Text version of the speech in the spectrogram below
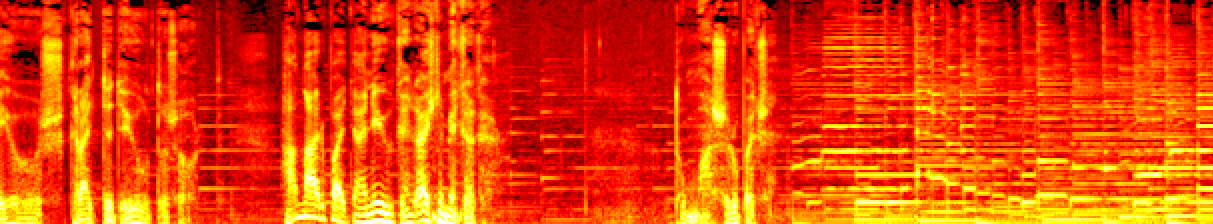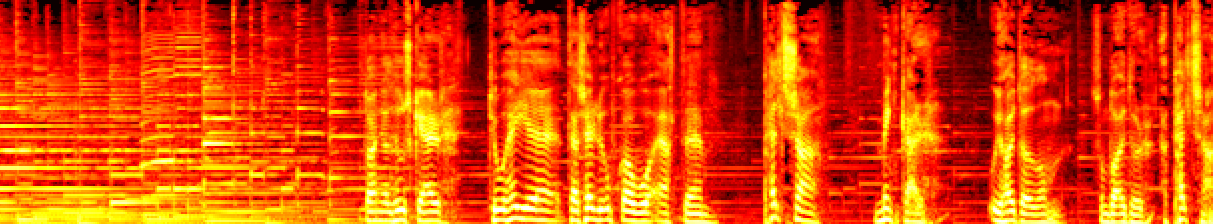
i og skreite det ut og sånt. Han arbeidde en uke, en reisne mykka. Thomas Rupeksen. Daniel Husker, Du hei ta særlig oppgave at um, pelsa minkar i høydalen som da eitur at pelsa.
